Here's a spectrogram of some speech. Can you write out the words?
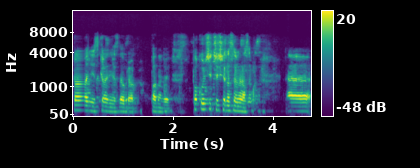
Koniec, koniec, dobra, panowie. Pokłócicie się następnym razem. E,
